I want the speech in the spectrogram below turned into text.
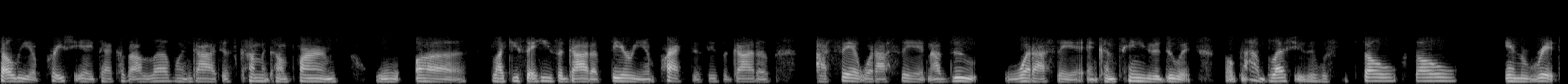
totally appreciate that because I love when God just come and confirms. Uh, like you said, He's a God of theory and practice. He's a God of I said what I said and I do what I said and continue to do it. So God bless you. It was so, so enrich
